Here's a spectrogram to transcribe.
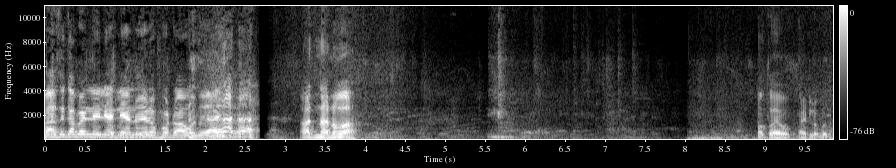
બસ કપડ લઈ લે એટલે એનો એનો ફોટો આવો તો આજના નવા. નહોતો આવ્યો એટલો બધો.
